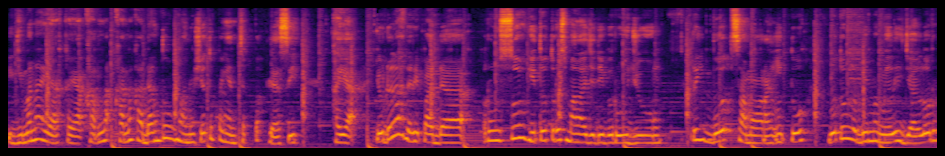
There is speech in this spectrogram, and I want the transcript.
Ya gimana ya kayak karena karena kadang tuh manusia tuh pengen cepet gak sih? Kayak ya udahlah daripada rusuh gitu terus malah jadi berujung ribut sama orang itu, gue tuh lebih memilih jalur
